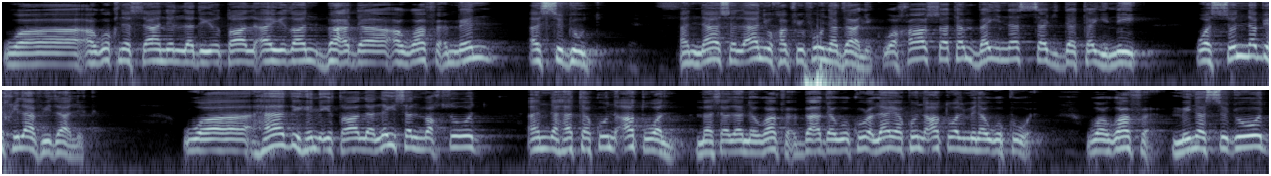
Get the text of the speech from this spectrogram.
والركن الثاني الذي يطال أيضا بعد الرفع من السجود. الناس الآن يخففون ذلك وخاصة بين السجدتين والسنة بخلاف ذلك. وهذه الإطالة ليس المقصود أنها تكون أطول مثلا الرفع بعد الركوع لا يكون أطول من الركوع والرفع من السجود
